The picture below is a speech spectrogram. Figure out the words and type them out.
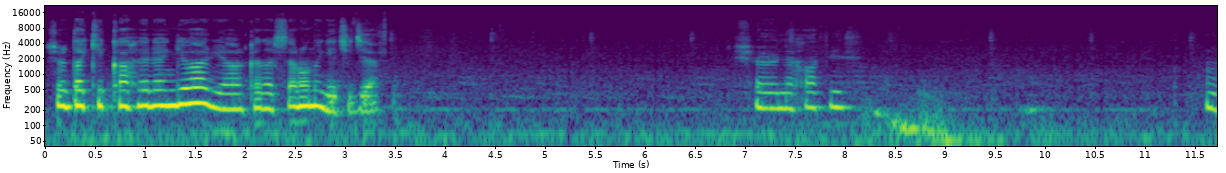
şuradaki kahverengi var ya arkadaşlar onu geçeceğim. Şöyle hafif Hı.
